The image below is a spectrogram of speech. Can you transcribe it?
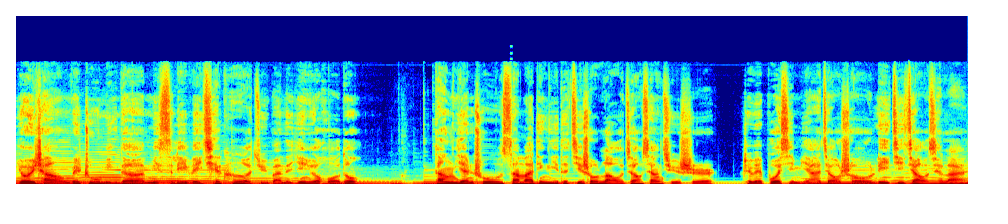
有一场为著名的米斯利维切克举办的音乐活动。当演出萨马丁尼的几首老交响曲时，这位波西米亚教授立即叫起来：‘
